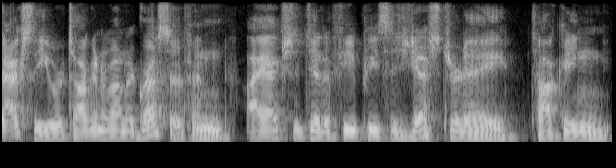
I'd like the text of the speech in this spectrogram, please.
actually you were talking about aggressive, and I actually did a few pieces yesterday talking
